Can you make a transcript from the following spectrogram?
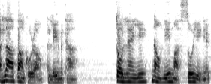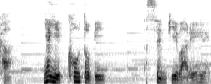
အလှပကိုယ်တော်အလေးမထားတော်လန်ရေးနှောင့်နှေးမှာစိုးရိမ်တဲ့အခါမျက်ရည်ခိုးတုပ်ပြီးအဆင်ပြေပါတယ်တဲ့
